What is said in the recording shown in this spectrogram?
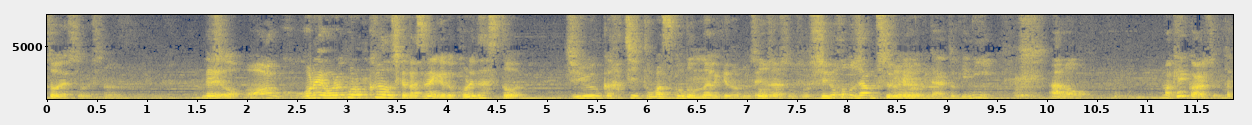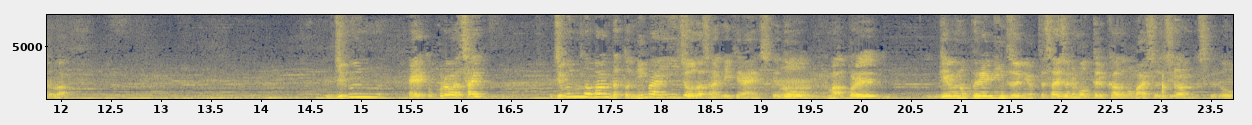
そうですそうです、であこれ俺このカードしか出せないけどこれ出すと18飛ばすことになるけどみたいな。そうそうそうそう。死ぬほどジャンプするけどみたいな時に、あのまあ結構あるんですよ。例えば自分、えー、とこれは最自分の番だと2枚以上出さなきゃいけないんですけど、うん。まあこれゲームのプレイ人数によって最初に持ってるカードの枚数違うんですけど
